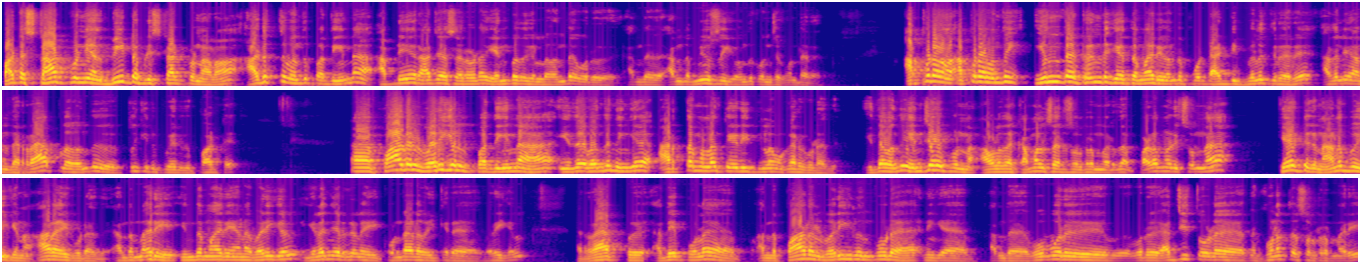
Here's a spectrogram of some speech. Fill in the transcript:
பாட்டை ஸ்டார்ட் பண்ணி அந்த பீட் அப்படி ஸ்டார்ட் பண்ணாலும் அடுத்து வந்து பார்த்தீங்கன்னா அப்படியே ராஜா சாரோட எண்பதுகளில் வந்து ஒரு அந்த அந்த மியூசிக் வந்து கொஞ்சம் கொண்டாரு அப்புறம் அப்புறம் வந்து இந்த ட்ரெண்டுக்கு ஏற்ற மாதிரி வந்து போட்டு அடி வெளுக்கிறாரு. அதுலேயும் அந்த ரேப்பில் வந்து தூக்கிட்டு போயிடுது பாட்டு. பாடல் வரிகள் பார்த்தீங்கன்னா இதை வந்து நீங்கள் அர்த்தமெல்லாம் தேடிட்டுலாம் உட்காரக்கூடாது. இதை வந்து என்ஜாய் பண்ணோம் அவ்வளோதான் கமல் சார் சொல்கிற மாதிரி தான் பழமொழி சொன்னால் கேட்டுக்கணும் அனுபவிக்கணும் ஆராயக்கூடாது. அந்த மாதிரி இந்த மாதிரியான வரிகள் இளைஞர்களை கொண்டாட வைக்கிற வரிகள் ரேப்பு அதே போல் அந்த பாடல் வரியிலும் கூட நீங்கள் அந்த ஒவ்வொரு ஒரு அஜித்தோட அந்த குணத்தை சொல்கிற மாதிரி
